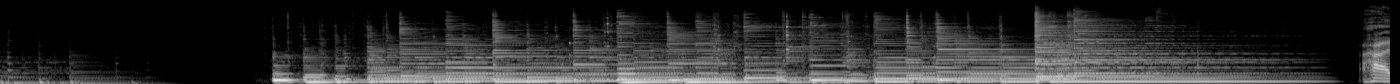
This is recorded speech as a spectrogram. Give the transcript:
Hi,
